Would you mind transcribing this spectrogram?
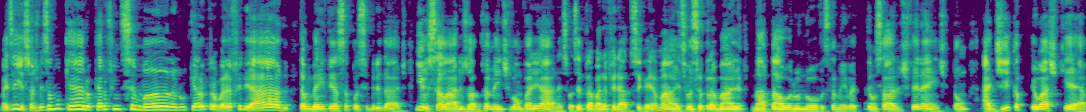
Mas é isso, às vezes eu não quero, eu quero fim de semana, eu não quero trabalhar feriado. Também tem essa possibilidade. E os salários, obviamente, vão variar, né? Se você trabalha feriado, você ganha mais. Se você trabalha Natal, Ano Novo, você também vai ter um salário diferente. Então, a dica, eu acho que é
